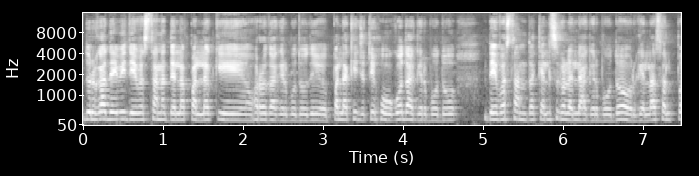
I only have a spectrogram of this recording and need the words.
ದುರ್ಗಾದೇವಿ ದೇವಸ್ಥಾನದ್ದೆಲ್ಲ ಪಲ್ಲಕ್ಕಿ ಹೊರೋದಾಗಿರ್ಬೋದು, ದೇ, ಪಲ್ಲಕ್ಕಿ ಜೊತೆ ಹೋಗೋದಾಗಿರ್ಬೋದು, ದೇವಸ್ಥಾನದ ಕೆಲಸಗಳಲ್ಲಿ ಆಗಿರ್ಬೋದು, ಅವ್ರಿಗೆಲ್ಲ ಸ್ವಲ್ಪ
